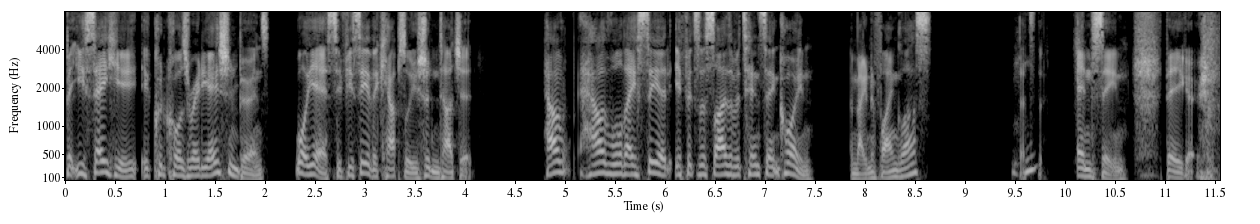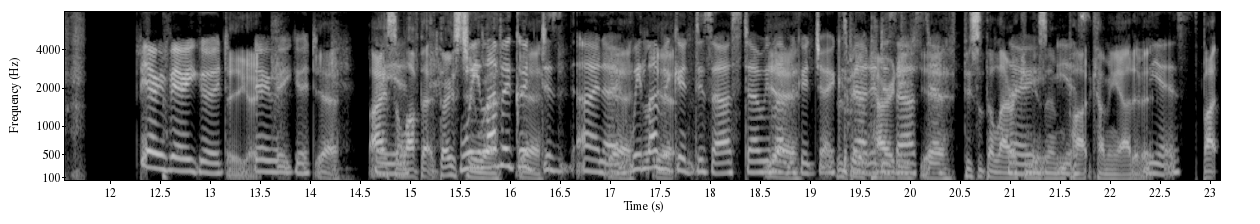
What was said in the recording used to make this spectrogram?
But you say here it could cause radiation burns. Well, yes. If you see the capsule, you shouldn't touch it. How how will they see it if it's the size of a ten cent coin? A magnifying glass? That's Mm-hmm. the end scene. There you go. Very, very good. There you go. Very, very good. yeah, I used to yeah. love that. Those two. We were- love a good. yeah. Dis- I know. Yeah, we love a good disaster. We love a good joke There's about of a, disaster. Yeah, this is the larrikinism yes. part coming out of it. Yes. But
